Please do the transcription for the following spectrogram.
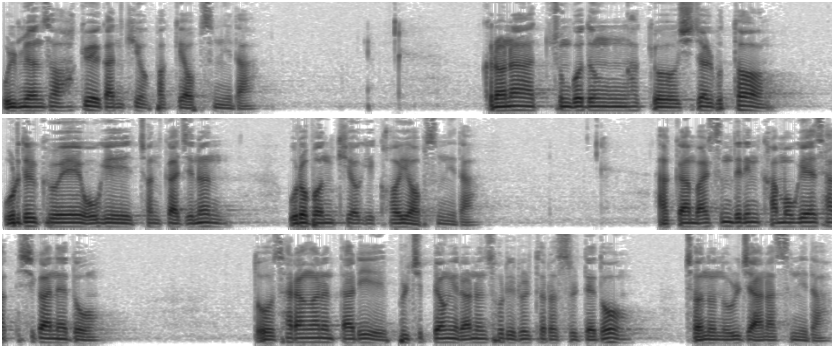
울면서 학교에 간 기억밖에 없습니다. 그러나 중고등학교 시절부터 우리들 교회에 오기 전까지는 울어본 기억이 거의 없습니다. 아까 말씀드린 감옥의 시간에도 또 사랑하는 딸이 불치병이라는 소리를 들었을 때도 저는 울지 않았습니다.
